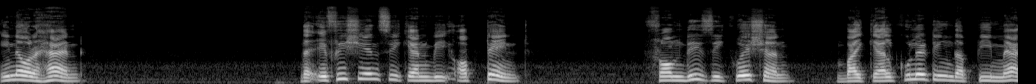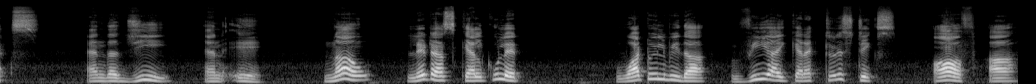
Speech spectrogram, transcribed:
in our hand, the efficiency can be obtained from this equation by calculating the P max and the G and A. Now, let us calculate what will be the VI characteristics of a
